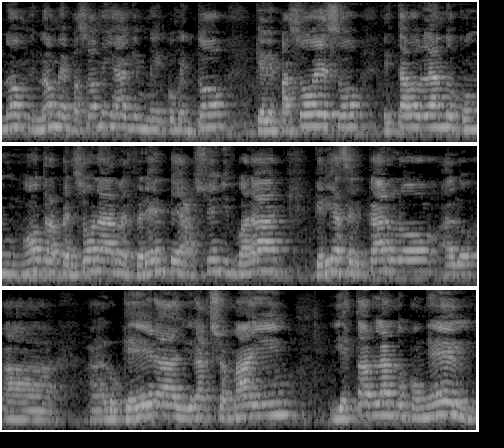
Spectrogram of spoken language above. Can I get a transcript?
No, no me pasó a mí, alguien me comentó que le pasó eso. Estaba hablando con otra persona referente a Shenjit Barak. Quería acercarlo a lo, a, a lo que era Yirak Shamayim y está hablando con él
